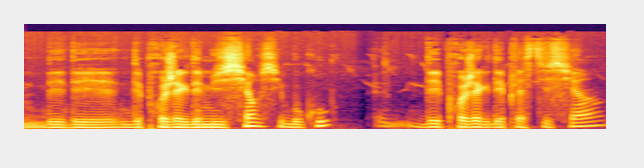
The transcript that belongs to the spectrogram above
des- des projets avec des musiciens aussi, beaucoup. Des projets avec des plasticiens.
